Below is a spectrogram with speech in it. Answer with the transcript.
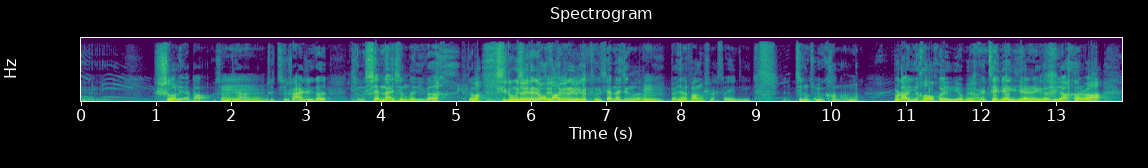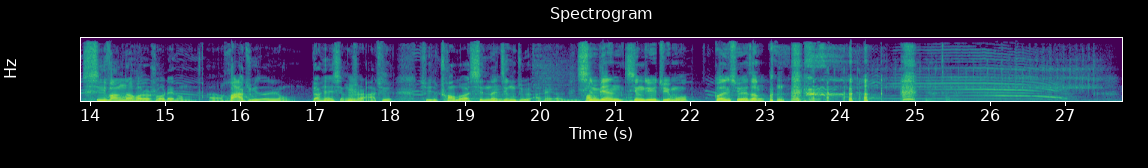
涉猎到像这样的，嗯这其实还是一个挺现代性的一个，对吧？戏中戏的这种方式，一个挺现代性的嗯，表现方式，所以你呃京剧可能不知道以后会有没有人借鉴一些这个比较 是吧？西方的或者说这种呃话剧的这种表现形式啊，去去创作新的京剧啊，这个新编京剧剧目关学增，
